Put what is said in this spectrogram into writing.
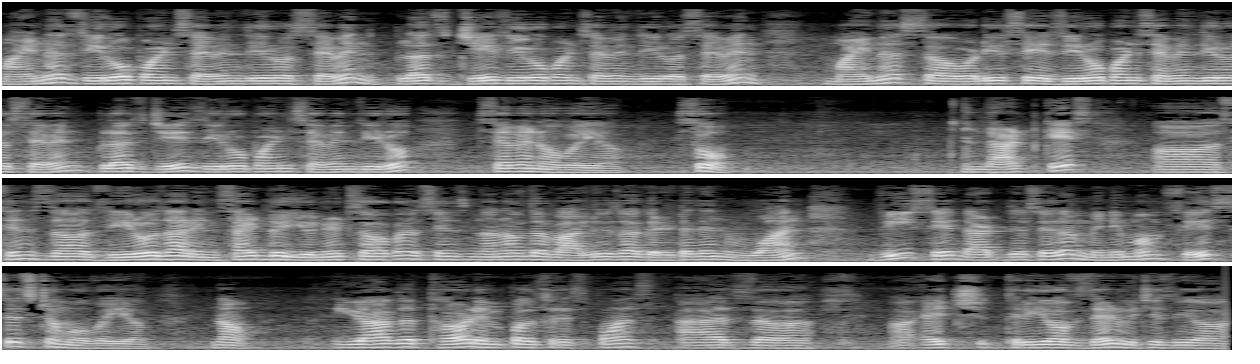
minus 0.707 plus j 0.707 minus uh, what do you say 0.707 plus j 0.707 over here. So, in that case, uh, since the zeros are inside the unit circle since none of the values are greater than 1 we say that this is a minimum phase system over here. Now you have the third impulse response as uh, uh, h3 of z which is the uh,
